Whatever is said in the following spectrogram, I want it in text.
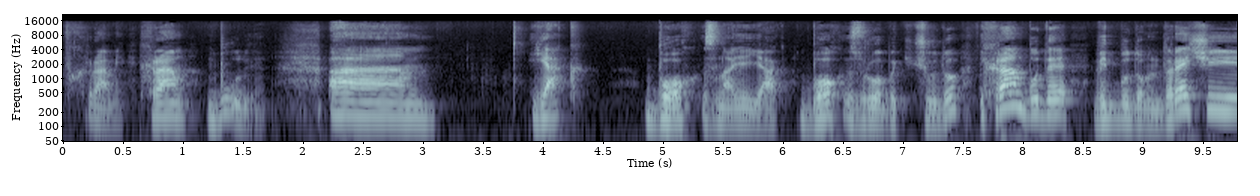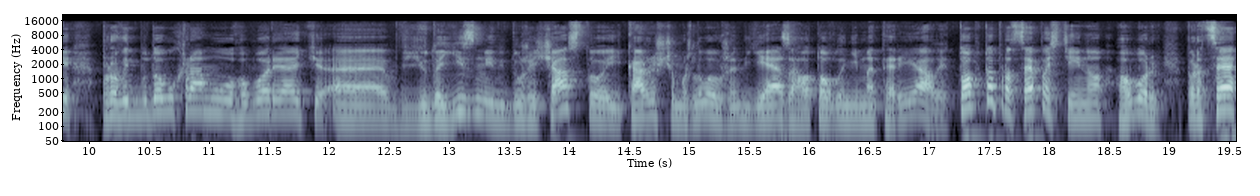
в храмі. Храм буде. А, Як? Бог знає як, Бог зробить чудо, і храм буде відбудований. До речі, про відбудову храму говорять е, в юдаїзмі дуже часто і кажуть, що, можливо, вже є заготовлені матеріали. Тобто про це постійно говорять. Про це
